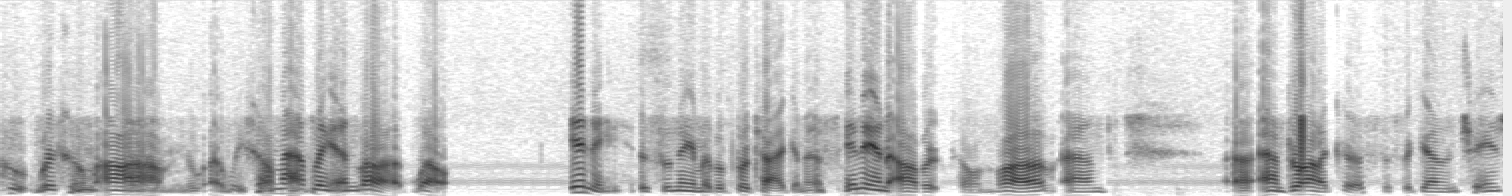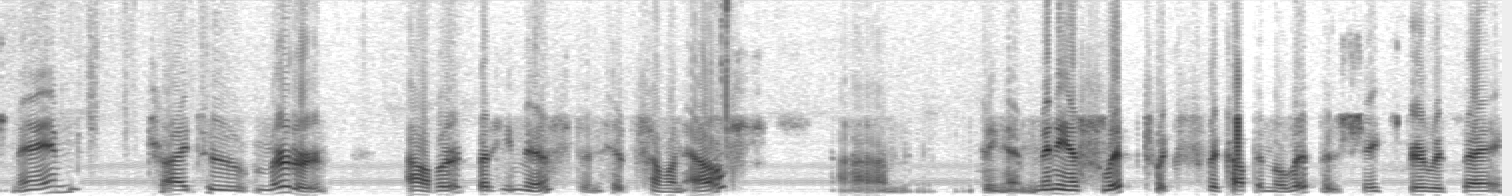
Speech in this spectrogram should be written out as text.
who, with whom um, we fell madly in love. Well, Innie is the name of the protagonist. Innie and Albert fell in love, and uh, Andronicus this again changed name tried to murder Albert, but he missed and hit someone else. Um, many a slip twixt the cup and the lip, as Shakespeare would say.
